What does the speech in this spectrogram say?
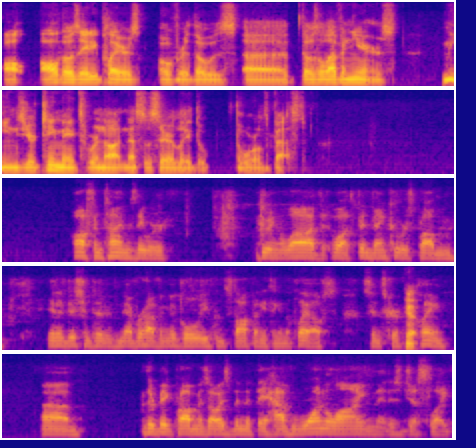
all all those 80 players over those uh those 11 years means your teammates were not necessarily the, the world's best. oftentimes they were doing a lot. Of, well, it's been Vancouver's problem. In addition to never having a goalie who can stop anything in the playoffs since Kirk Yeah. McLean, um, their big problem has always been that they have one line that is just like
